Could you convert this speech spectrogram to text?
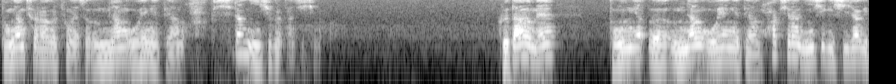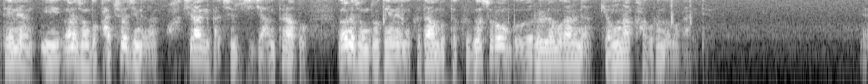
동양 철학을 통해서 음양 오행에 대한 확실한 인식을 가지시는 거. 그 다음에 동양, 어, 음양 오행에 대한 확실한 인식이 시작이 되면 이 어느 정도 갖춰지면 확실하게 갖춰지지 않더라도 어느 정도 되면 그 다음부터 그것으로 뭐를 넘어가느냐 경락학으로 넘어가야 돼요. 예.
